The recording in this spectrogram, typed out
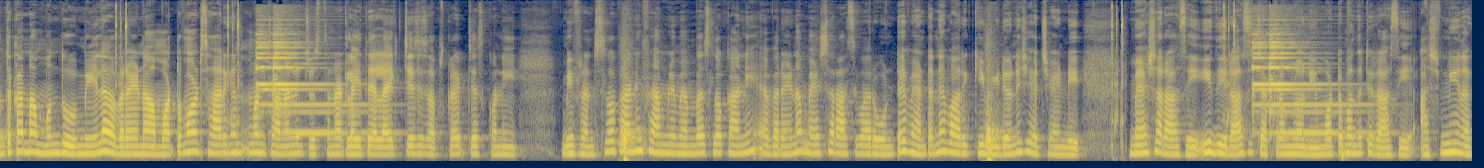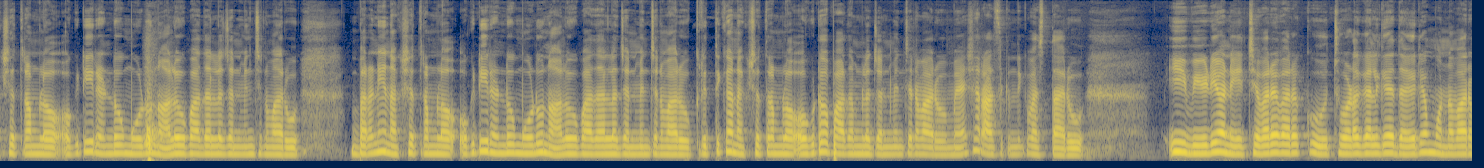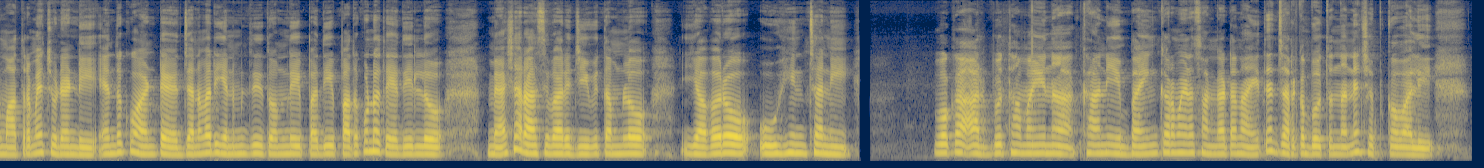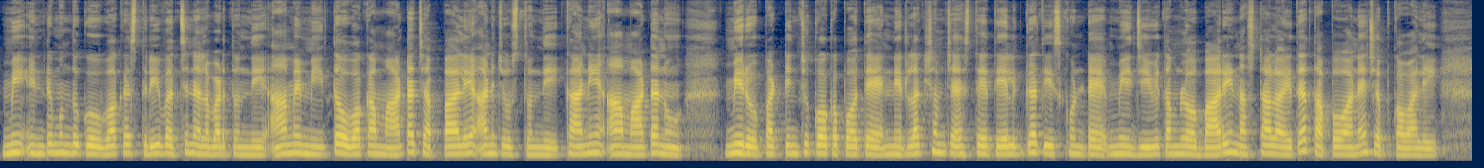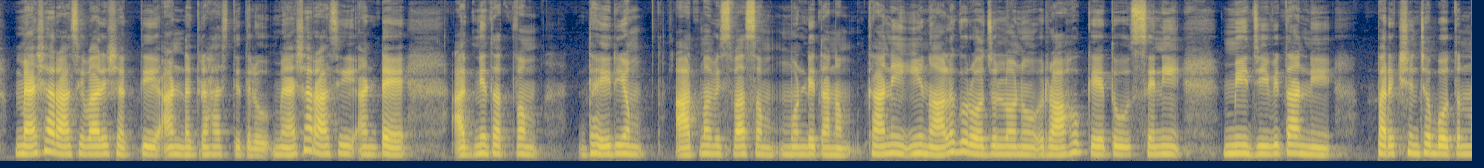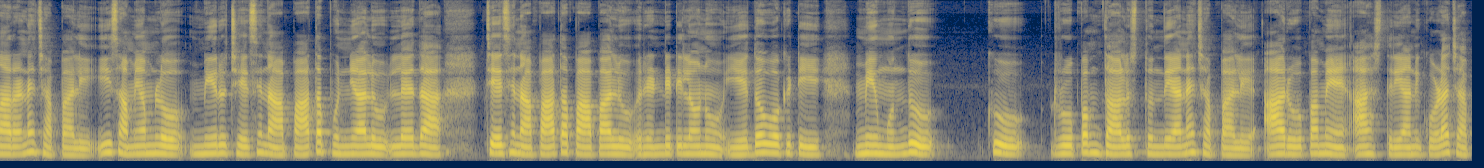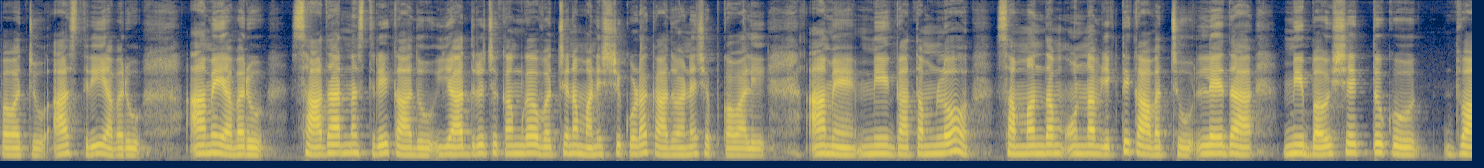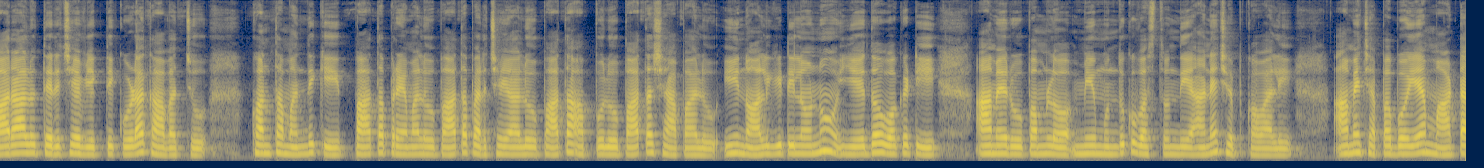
అంతకన్నా ముందు మీలో ఎవరైనా మొట్టమొదటిసారిగా మన ఛానల్ని చూస్తున్నట్లయితే లైక్ చేసి సబ్స్క్రైబ్ చేసుకొని మీ ఫ్రెండ్స్లో కానీ ఫ్యామిలీ మెంబర్స్లో కానీ ఎవరైనా మేషరాశి వారు ఉంటే వెంటనే వారికి ఈ వీడియోని షేర్ చేయండి. మేషరాశి ఇది రాశి చక్రంలోని మొట్టమొదటి రాశి. అశ్విని నక్షత్రంలో ఒకటి రెండు మూడు నాలుగు పాదాల్లో జన్మించిన వారు. భరణి నక్షత్రంలో ఒకటి రెండు మూడు నాలుగు పాదాల్లో జన్మించిన వారు. కృత్తిక నక్షత్రంలో ఒకటో పాదంలో జన్మించిన వారు మేషరాశి కిందకి వస్తారు. ఈ వీడియోని చివరి వరకు చూడగలిగే ధైర్యం ఉన్నవారు మాత్రమే చూడండి. ఎందుకు అంటే జనవరి ఎనిమిది తొమ్మిది పది పదకొండో తేదీల్లో మేషరాశి వారి జీవితంలో ఎవరో ఊహించని ఒక అద్భుతమైన కానీ భయంకరమైన సంఘటన అయితే జరగబోతుందనే చెప్పుకోవాలి. మీ ఇంటి ముందుకు ఒక స్త్రీ వచ్చి నిలబడుతుంది. ఆమె మీతో ఒక మాట చెప్పాలి అని చూస్తుంది. కానీ ఆ మాటను మీరు పట్టించుకోకపోతే నిర్లక్ష్యం చేస్తే తేలిగ్గా తీసుకుంటే మీ జీవితంలో భారీ నష్టాలు అయితే తప్పవు అనే చెప్పుకోవాలి. మేషరాశి వారి శక్తి అండ్ గ్రహస్థితులు. మేషరాశి అంటే అగ్నితత్వం ధైర్యం ఆత్మవిశ్వాసం మొండితనం. కానీ ఈ నాలుగు రోజుల్లోనూ రాహు కేతు శని మీ జీవితాన్ని పరీక్షించబోతున్నారనే చెప్పాలి. ఈ సమయంలో మీరు చేసిన పాత పుణ్యాలు లేదా చేసిన పాత పాపాలు రెండిటిలోనూ ఏదో ఒకటి మీ ముందుకు రూపం దాలుస్తుంది అనే చెప్పాలి. ఆ రూపమే ఆ స్త్రీ అని కూడా చెప్పవచ్చు. ఆ స్త్రీ ఎవరు? ఆమె ఎవరు? సాధారణ స్త్రీ కాదు. యాదృచ్ఛికంగా వచ్చిన మనిషి కూడా కాదు అనే చెప్పుకోవాలి. ఆమె మీ గతంలో సంబంధం ఉన్న వ్యక్తి కావచ్చు లేదా మీ భవిష్యత్తుకు ద్వారాలు తెరిచే వ్యక్తి కూడా కావచ్చు. కొంతమందికి పాత ప్రేమలు పాత పరిచయాలు పాత అప్పులు పాత శాపాలు ఈ నాలుగిటిలోనూ ఏదో ఒకటి ఆమె రూపంలో మీ ముందుకు వస్తుంది అనే చెప్పుకోవాలి. ఆమె చెప్పబోయే మాట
